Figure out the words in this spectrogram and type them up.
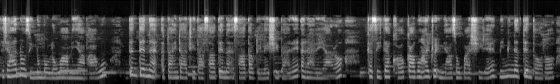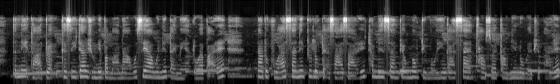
တခြားနှုတ်စီနှုတ်မုတ်လုံးဝမရပါဘူးသင့်သင့်တဲ့အတိုင်းအတာထိသာစားသင့်တဲ့အစားအသောက်တွေလည်းရှိပါတယ်အဲ့ဒါတွေကတော့ကစီဓာတ်ခေါ်ကာဗွန်ဟိုက်ဒရိတ်အများဆုံးပါရှိတယ်မိမိနဲ့တင့်တော်တော့တနေ့တာအတွက်ကစီဓာတ်ယူနစ်ပမာဏကိုဆရာဝန်နဲ့တိုင်ပင်ရန်လိုအပ်ပါတယ် နောက်တစ်ခုကဆန်နဲ့ပြုလုပ်တဲ့အစားအစာတွေထမင်းဆန်ပြုံမုတ်တီမုံဟင်းကဆန်ခေါက်ဆွဲကောင်းညင်းတို့ပဲဖြစ်ပါတယ်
